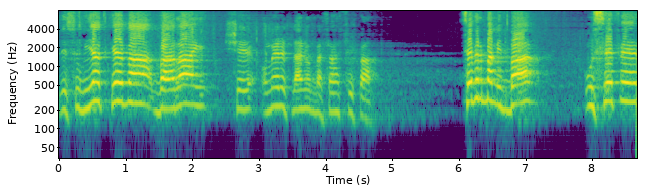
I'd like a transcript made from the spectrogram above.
לסוגיית קבע וארעי שאומרת לנו במסכת סוכה. ספר במדבר הוא ספר,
